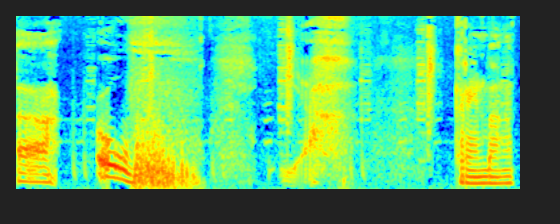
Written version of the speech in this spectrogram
uh, oh ya keren banget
